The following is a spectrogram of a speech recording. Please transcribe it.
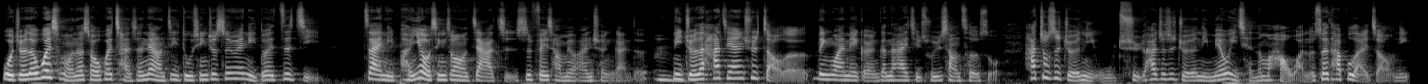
我觉得为什么那时候会产生那样嫉妒心，就是因为你对自己。在你朋友心中的价值是非常没有安全感的。嗯，你觉得他今天去找了另外那个人，跟他一起出去上厕所，他就是觉得你无趣，他就是觉得你没有以前那么好玩了，所以他不来找你。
